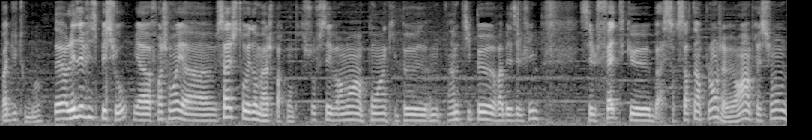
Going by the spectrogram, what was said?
pas du tout. Hein. Les effets spéciaux, y a, franchement y a... ça je trouvais dommage par contre. Je trouve que c'est vraiment un point qui peut un, petit peu rabaisser le film. C'est le fait que bah, sur certains plans j'avais vraiment l'impression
